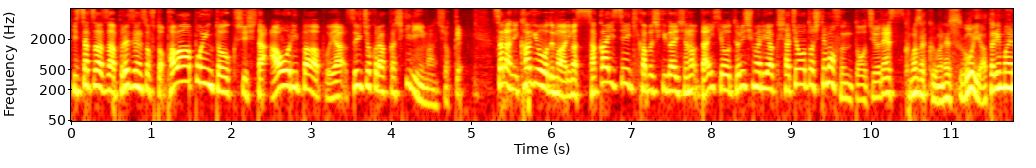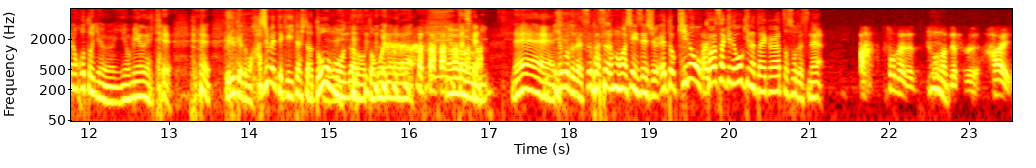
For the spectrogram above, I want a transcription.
必殺技はプレゼンソフトパワーポイントを駆使した煽りパワポや垂直落下式リーマンショック。さらに家業でもあります堺世紀株式会社の代表取締役社長としても奮闘中です。熊崎君がねすごい当たり前のことに読み上げて いるけども初めて聞いた人はどう思うんだろうと思いながら。確かに。ねえ。ということでスーパーサランゴマシン選手。えっと昨日川崎で大きな大会があったそうですね、あ、そうなんです。そうなんです。はい、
